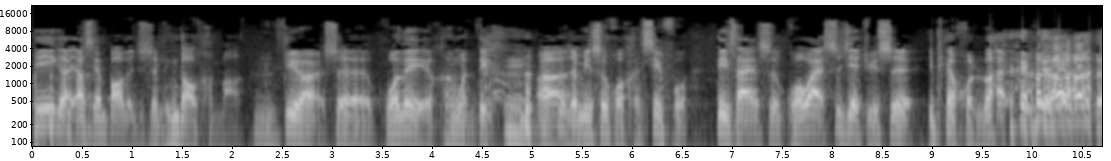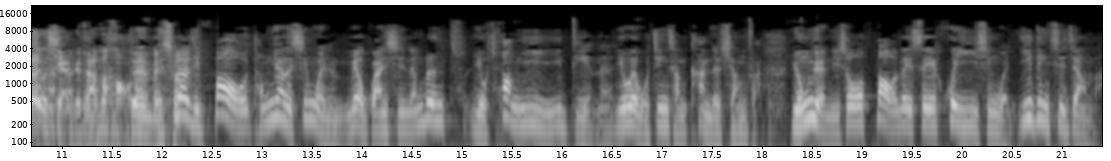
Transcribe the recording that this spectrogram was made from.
第一个要先报的就是领导很忙，第二是国内很稳定，呃，人民生活很幸福，第三是国外世界局势一片混乱，就显得咱们好。对，没错。那你报同样的新闻没有关系，能不能有创意一点呢？因为我经常看的想法，永远你说报那些会议新闻，一定是这样嘛？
